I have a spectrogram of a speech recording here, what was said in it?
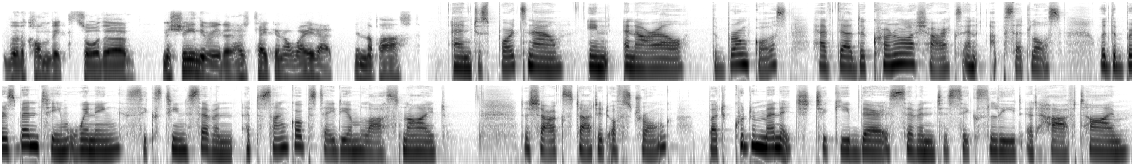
the, the convicts or the machinery that has taken away that in the past. And to sports now. In NRL, the Broncos have dealt the Cronulla Sharks an upset loss, with the Brisbane team winning 16 7 at Suncorp Stadium last night. The Sharks started off strong, but couldn't manage to keep their 7 6 lead at half time.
